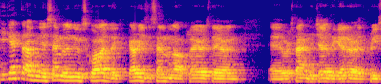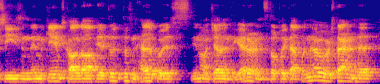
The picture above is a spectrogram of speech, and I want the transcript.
you get that when you assemble a new squad. Like Gary's assembling a lot of players there, and uh, we're starting to gel together as pre-season. Then the games called off, yeah, it does, doesn't help, but it's you know gelling together and stuff like that. But now we're starting to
